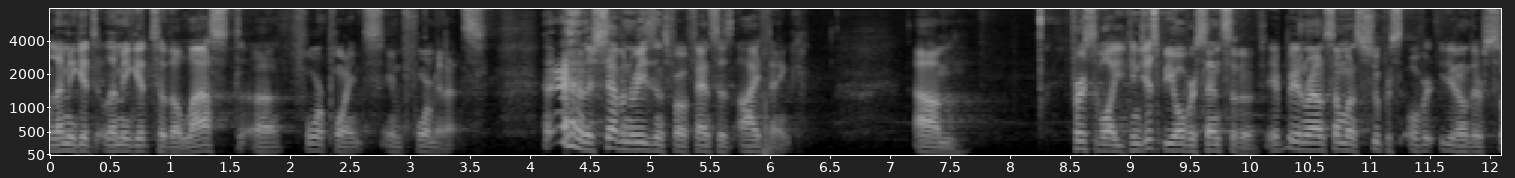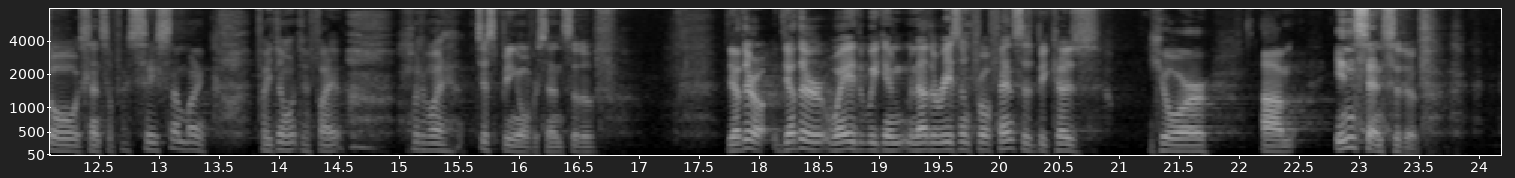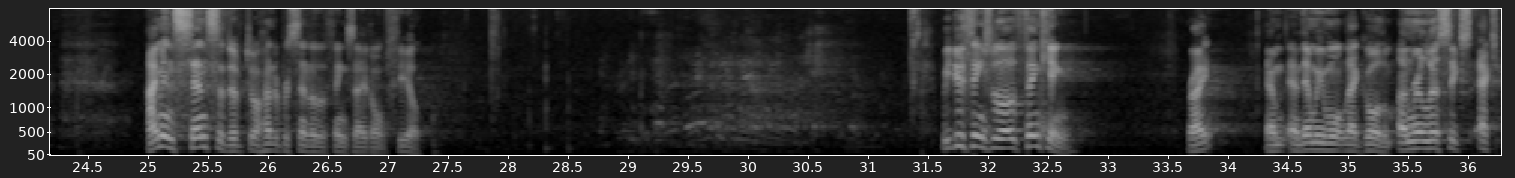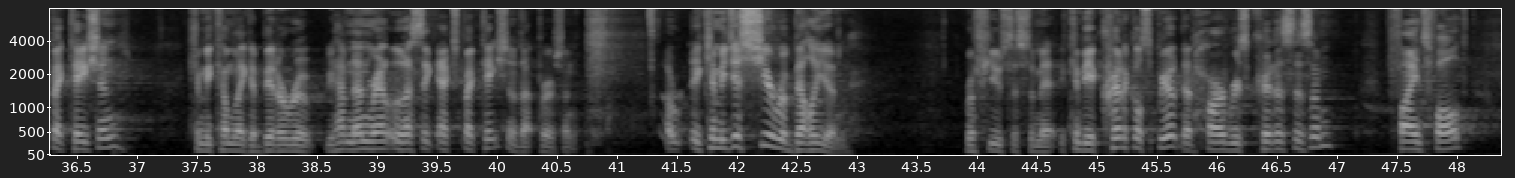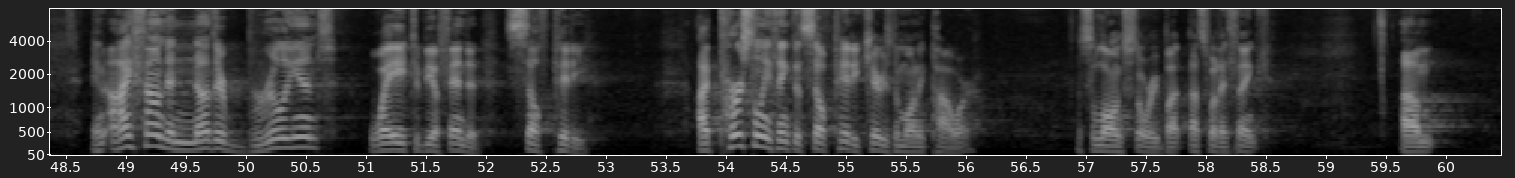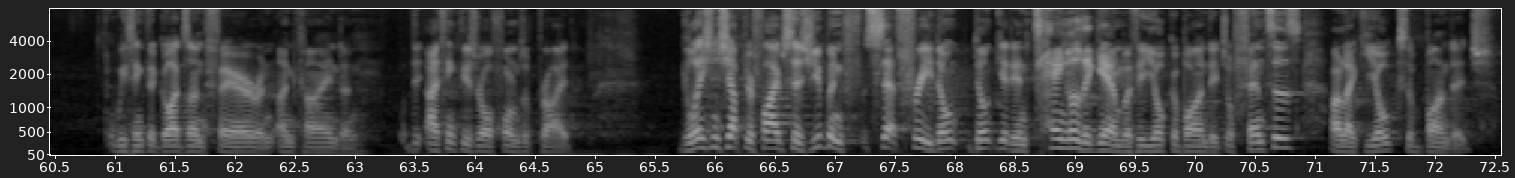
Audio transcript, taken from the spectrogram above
Let me get to, let me get to the last uh, four points in four minutes. There's seven reasons for offenses, I think. Um, first of all, you can just be oversensitive. Ever been around someone super over, you know, they're so sensitive. If I say something, if I don't, if I, what do I, just being oversensitive. The other, the other way that we can, another reason for offense is because you're um, insensitive. I'm insensitive to 100% of the things I don't feel. We do things without thinking right? And, and then we won't let go of them. Unrealistic expectation can become like a bitter root. You have an unrealistic expectation of that person. Uh, it can be just sheer rebellion, refuse to submit. It can be a critical spirit that harbors criticism, finds fault. And I found another brilliant way to be offended self pity. I personally think that self pity carries demonic power. It's a long story, but that's what I think. Um, we think that God's unfair and unkind and I think these are all forms of pride. Galatians chapter 5 says, You've been set free. Don't, don't get entangled again with a yoke of bondage. Offenses are like yokes of bondage.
